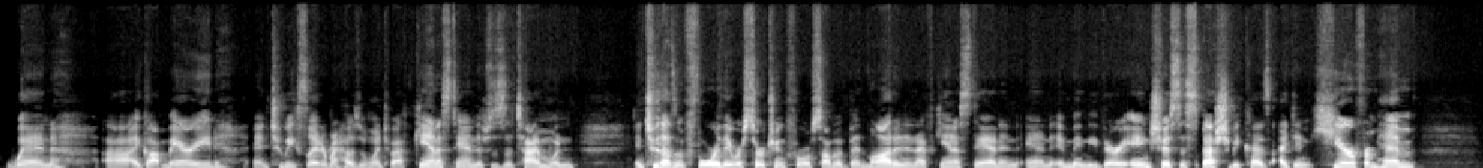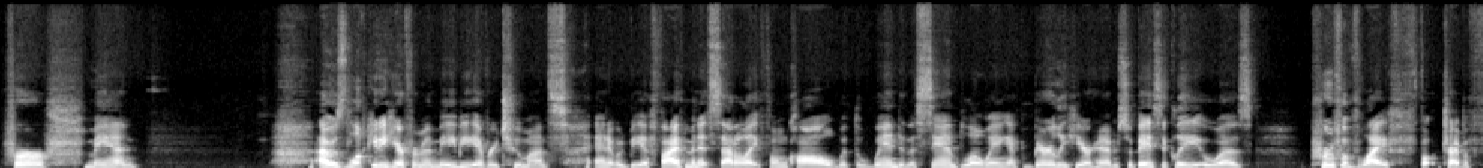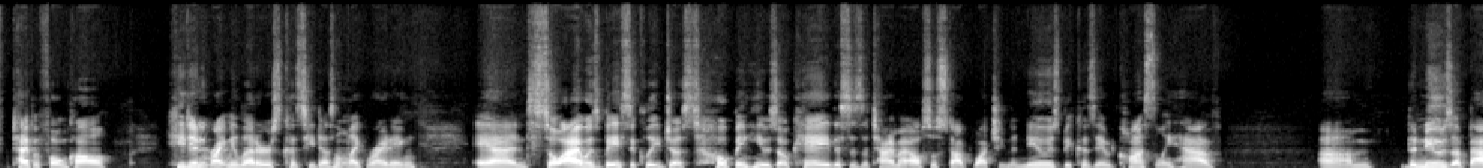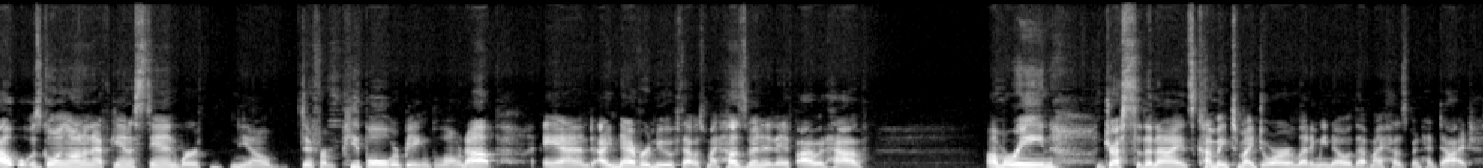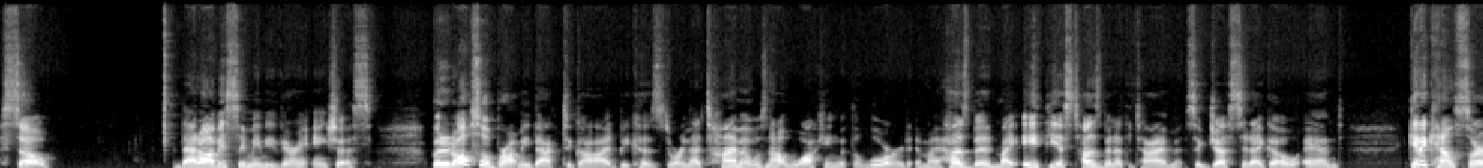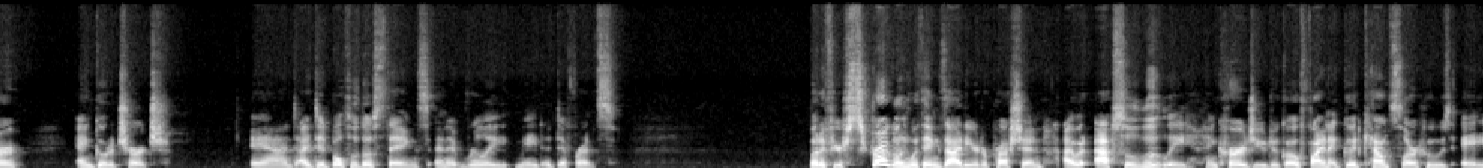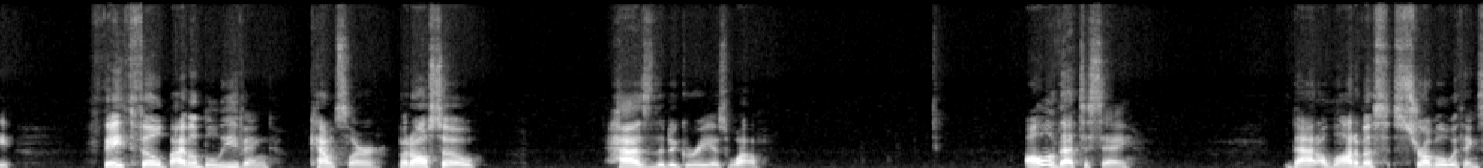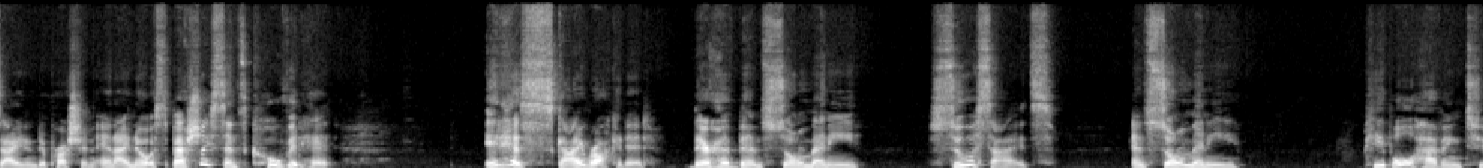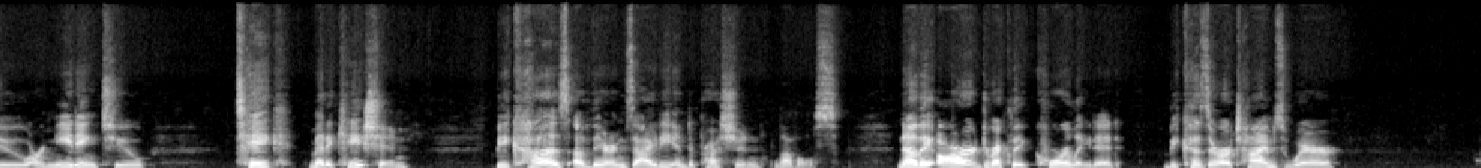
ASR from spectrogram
when uh, I got married. And two weeks later, my husband went to Afghanistan. This was a time when in 2004 they were searching for Osama bin Laden in Afghanistan. And, and it made me very anxious, especially because I didn't hear from him for, man, I was lucky to hear from him maybe every two months, and it would be a five minute satellite phone call with the wind and the sand blowing. I could barely hear him. So basically, it was proof of life type of type of phone call. He didn't write me letters because he doesn't like writing. And so I was basically just hoping he was okay. This is the time I also stopped watching the news because they would constantly have um, the news about what was going on in Afghanistan, where you know different people were being blown up, and I never knew if that was my husband and if I would have a Marine dressed to the nines coming to my door, letting me know that my husband had died. So that obviously made me very anxious. But it also brought me back to God because during that time I was not walking with the Lord. And my husband, my atheist husband at the time, suggested I go and get a counselor and go to church. And I did both of those things, and it really made a difference. But if you're struggling with anxiety or depression, I would absolutely encourage you to go find a good counselor who's a faith filled, Bible believing counselor, but also has the degree as well. All of that to say that a lot of us struggle with anxiety and depression. And I know, especially since COVID hit, it has skyrocketed. There have been so many suicides and so many people having to or needing to take medication because of their anxiety and depression levels. Now, they are directly correlated because there are times where,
